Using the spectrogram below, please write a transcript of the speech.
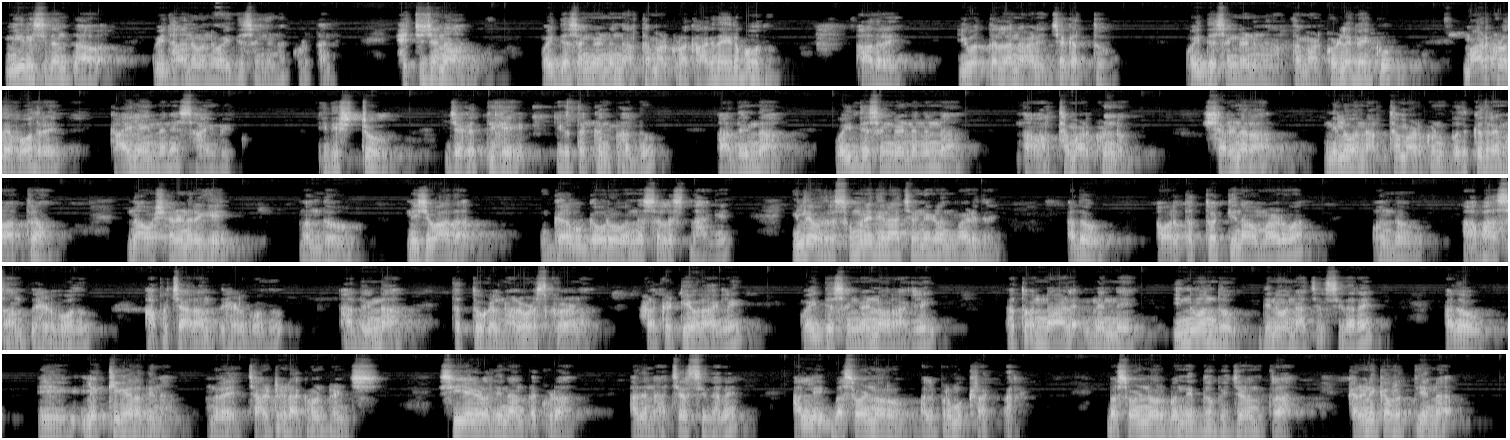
ಮೀರಿಸಿದಂತಹ ವಿಧಾನವನ್ನು ವೈದ್ಯ ಸಂಗಣ್ಣ ಕೊಡ್ತಾನೆ. ಹೆಚ್ಚು ಜನ ವೈದ್ಯ ಸಂಗಣ್ಣನ ಅರ್ಥ ಮಾಡ್ಕೊಳಕ್ ಆಗದೆ ಇರಬಹುದು. ಆದರೆ ಇವತ್ತಲ್ಲ ನಾಳೆ ಜಗತ್ತು ವೈದ್ಯ ಸಂಗಣ್ಣನ ಅರ್ಥ ಮಾಡ್ಕೊಳ್ಳೇಬೇಕು. ಮಾಡ್ಕೊಳ್ಳದೆ ಹೋದ್ರೆ ಕಾಯಿಲೆಯಿಂದನೇ ಸಾಯಬೇಕು. ಇದಿಷ್ಟು ಜಗತ್ತಿಗೆ ಇರತಕ್ಕಂತಹದ್ದು. ಆದ್ರಿಂದ ವೈದ್ಯ ಸಂಗಣ್ಣನನ್ನು ನಾವು ಅರ್ಥ ಮಾಡಿಕೊಂಡು ಶರಣರ ನಿಲುವನ್ನು ಅರ್ಥ ಮಾಡ್ಕೊಂಡು ಬದುಕಿದ್ರೆ ಮಾತ್ರ ನಾವು ಶರಣರಿಗೆ ಒಂದು ನಿಜವಾದ ಗೌ, ಗೌರವವನ್ನು ಸಲ್ಲಿಸಿದ ಹಾಗೆ. ಇಲ್ಲದೆ ಹೋದರೆ ಸುಮ್ಮನೆ ದಿನಾಚರಣೆಗಳನ್ನು ಮಾಡಿದರೆ ಅದು ಅವರ ತತ್ವಕ್ಕೆ ನಾವು ಮಾಡುವ ಒಂದು ಆಭಾಸ ಅಂತ ಹೇಳ್ಬೋದು, ಅಪಚಾರ ಅಂತ ಹೇಳ್ಬೋದು. ಆದ್ದರಿಂದ ತತ್ವಗಳನ್ನ ಅಳವಡಿಸ್ಕೊಳ್ಳೋಣ. ಹಳಕಟ್ಟಿಯವರಾಗ್ಲಿ, ವೈದ್ಯ ಸಂಗಣ್ಣವರಾಗ್ಲಿ, ಅಥವಾ ನಾಳೆ, ನಿನ್ನೆ ಇನ್ನೂ ಒಂದು ದಿನವನ್ನು ಆಚರಿಸಿದರೆ, ಅದು ಈ ಲೆಕ್ಕಿಗರ ದಿನ, ಅಂದ್ರೆ ಚಾರ್ಟರ್ಡ್ ಅಕೌಂಟೆಂಟ್ಸ್ ಸಿ ಎಗಳ ದಿನ ಅಂತ ಕೂಡ ಅದನ್ನ ಆಚರಿಸಿದ್ದಾರೆ ಅಲ್ಲಿ ಬಸವಣ್ಣವರು ಅಲ್ಲಿ ಪ್ರಮುಖರಾಗ್ತಾರೆ. ಬಸವಣ್ಣವರು ಬಂದಿದ್ದು ಬಿಜ್ಜಳ ನಂತರ ಕರ್ಣಿಕ ವೃತ್ತಿಯನ್ನ,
